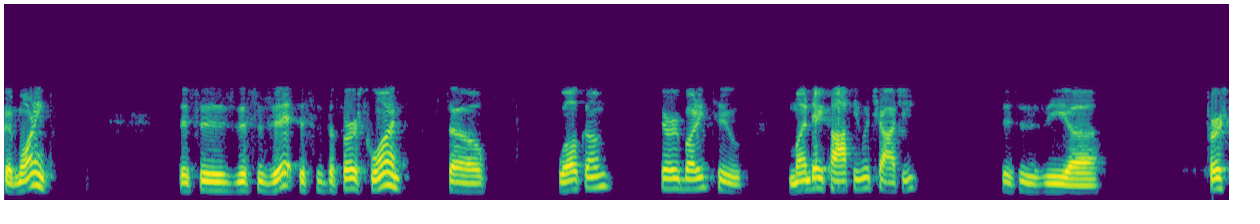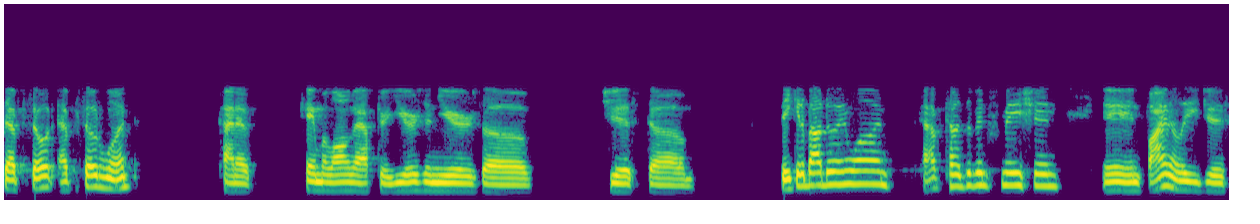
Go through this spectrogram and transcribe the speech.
good morning. This is this is it. This is the first one. So, welcome to everybody to Monday Coffee with Chachi. This is the uh, first episode, episode one. Kind of came along after years and years of just um, thinking about doing one, have tons of information, and finally just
